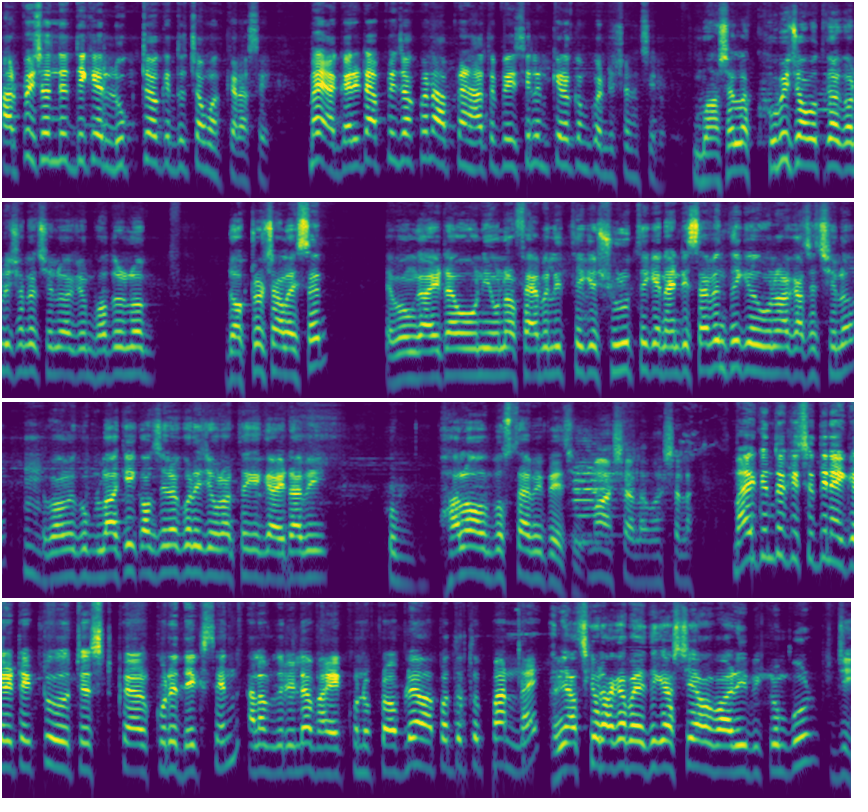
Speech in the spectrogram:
আর পেছনের দিকে লুকটাও কিন্তু চমৎকার আছে। ভাইয়া গাড়িটা আপনি যখন আপনার হাতে পেয়েছিলেন কীরকম কন্ডিশন ছিল? মাশাল্লাহ খুবই চমৎকার কন্ডিশনে ছিল। একজন ভদ্রলোক ডক্টর চালাইছেন এবং গাড়িটা উনি ওনার ফ্যামিলি থেকে শুরু থেকে নাইনটি সেভেন থেকে ওনার কাছে ছিল এবং আমি খুব লাকি কনসিডার করি যে ওনার থেকে গাড়িটা আমি খুব ভালো অবস্থায় আমি পেয়েছি। মাশাল্লাহ মাশাল্লাহ ভাই কিন্তু কিছুদিন এই গাড়িটা একটু টেস্ট করে দেখছেন। আলহামদুলিল্লাহ ভাই কোনো প্রবলেম আপাতত পান নাই। আমি আজকে ঢাকা বাড়ি থেকে আসছি আমার বাড়ি বিক্রমপুর। জি।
